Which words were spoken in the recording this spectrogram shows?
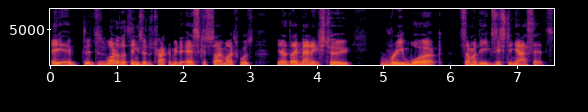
it, it, this is one of the things that attracted me to Esseker so much was you know they managed to rework some of the existing assets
